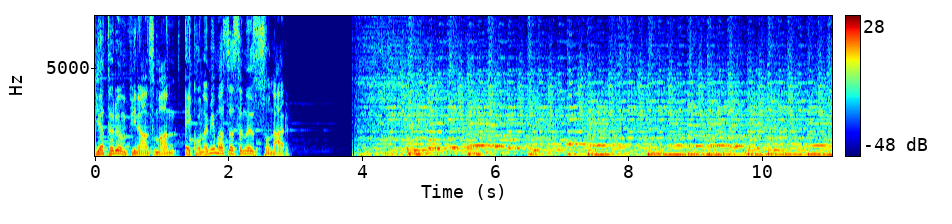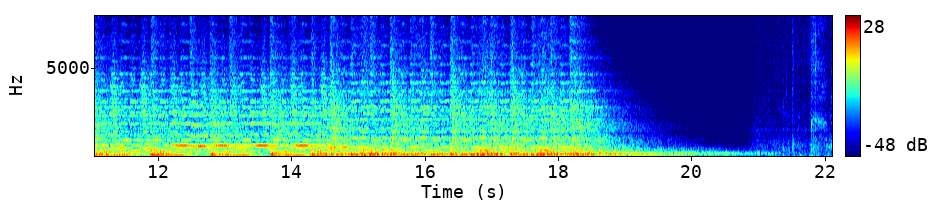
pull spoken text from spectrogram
Yatırım Finansman Ekonomi Masasını sunar.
